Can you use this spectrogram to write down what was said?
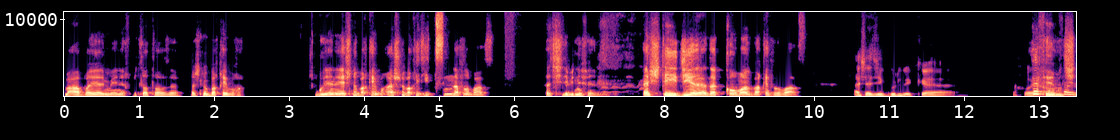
مع بايرن ميونخ ب 3 0 أشنو باقي بغا قول لي أنا شنو باقي بغا أشنو باقي تيتسنى في البارسا هادشي اللي بغيت نفهم اش تيدير هذاك كومان باقي في البارسا اش غادي يقول لك آه، أخويا؟ ما فهمتش.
